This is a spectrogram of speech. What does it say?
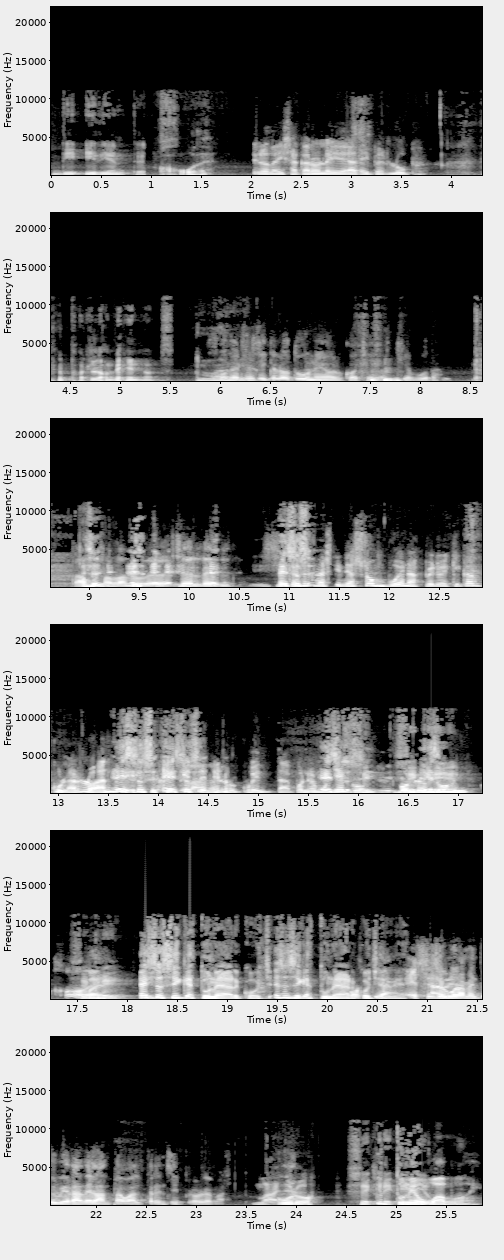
di- y dientes, Joder. Pero de ahí sacaron la idea de Hyperloop. por lo menos. Joder, ese sí que lo tuneó el coche, hostia puta. Estábamos hablando de- del, del- Si Eso eso sí- las ideas son buenas, pero hay que calcularlo antes. Eso sí- eso que sí. tenerlo en cuenta. Pon el muñeco, sí, pon se. Joder. se Eso sí que es tunear coche. Eso sí que es tunear coche. Hostia, ese A ver. seguramente hubiera adelantado al tren sin problemas. Vaya. Seguro. Se un cree, que tuneo llegó, guapo ahí.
